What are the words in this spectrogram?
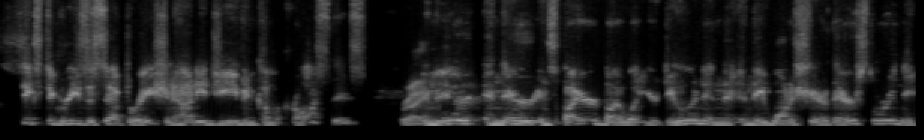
six degrees of separation. How did you even come across this? Right. and they're and they're inspired by what you're doing and, and they want to share their story and they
